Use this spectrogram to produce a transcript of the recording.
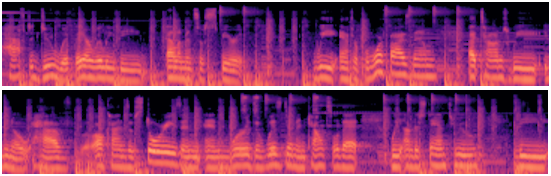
have to do with, they are really the elements of spirit. We anthropomorphize them. At times we, you know, have all kinds of stories and, and words of wisdom and counsel that we understand through the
